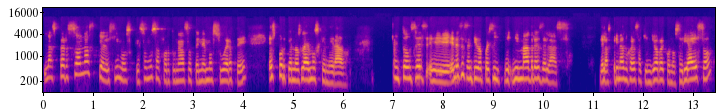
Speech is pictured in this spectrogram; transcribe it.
las personas que decimos que somos afortunadas o tenemos suerte es porque nos la hemos generado. Entonces, eh, en ese sentido, pues sí, mi, madre es de las, de las primeras mujeres a quien yo reconocería eso.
